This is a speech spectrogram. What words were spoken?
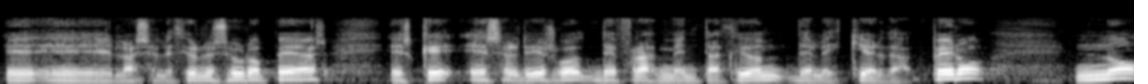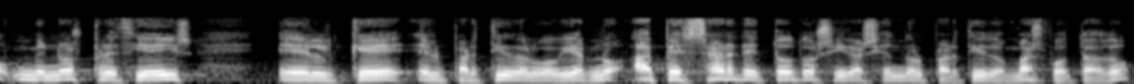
eh, eh, las elecciones europeas es que es el riesgo de fragmentación de la izquierda. Pero no menospreciéis el que el partido del gobierno, a pesar de todo, siga siendo el partido más votado,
